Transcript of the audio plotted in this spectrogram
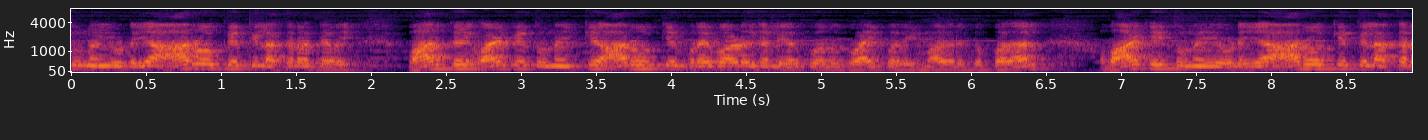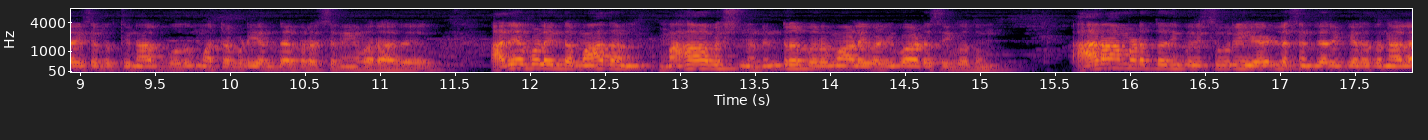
துணையுடைய ஆரோக்கியத்தில் அக்கறை தேவை. வாழ்க்கை வாழ்க்கை துணைக்கு ஆரோக்கிய குறைபாடுகள் ஏற்படுவதற்கு வாய்ப்பு அதிகமாக இருப்பதால் வாழ்க்கை துணையுடைய ஆரோக்கியத்தில் அக்கறை செலுத்தினால் போதும் மற்றபடி எந்த பிரச்சனையும் வராது. அதே போல் இந்த மாதம் மகாவிஷ்ணு நின்ற பெருமாளை வழிபாடு செய்வதும் ஆறாம் இடத்ததிபதி சூரியன் ஏழில் சஞ்சரிக்கிறதுனால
